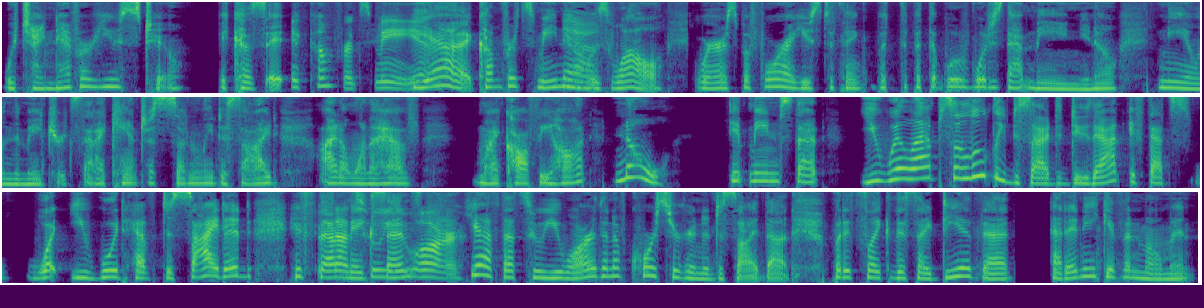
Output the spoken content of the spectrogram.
which I never used to because it, it comforts me. yeah. Yeah. it comforts me now Yeah. as well. Whereas before I used to think, but, but the, what what does that mean? You know, Neo in the Matrix, that I can't just suddenly decide I don't want to have my coffee hot. No, it means that you will absolutely decide to do that if that's what you would have decided, if, If that makes sense. Yeah, if that's who you are, then of course you're going to decide that. But it's like this idea that at any given moment,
